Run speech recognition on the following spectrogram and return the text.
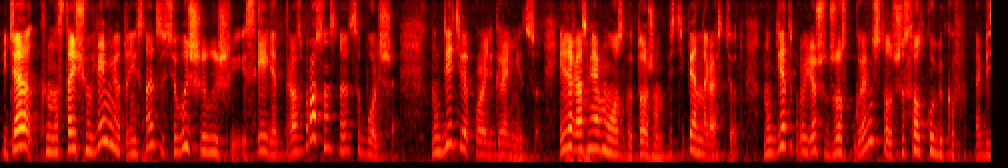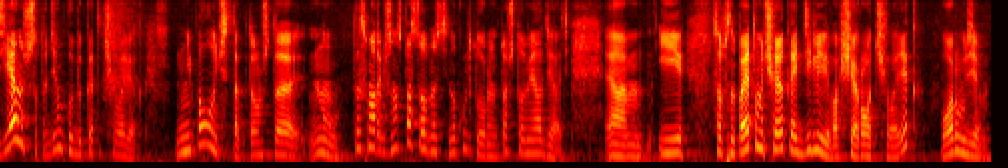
и у тебя к настоящему времени вот они становятся все выше и выше, и средний этот разброс, он становится больше. Ну, где тебе проводить границу? Или размер мозга тоже, он постепенно растет. Ну, где ты проведешь жесткую границу, что вот 600 кубиков обезьяны, 601 кубик это человек. Не получится так, потому что, ну, ты смотришь на способности, на культуру, на то, что умел делать. Эм, и, собственно, поэтому человека отделили вообще род человек, по орудиям,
